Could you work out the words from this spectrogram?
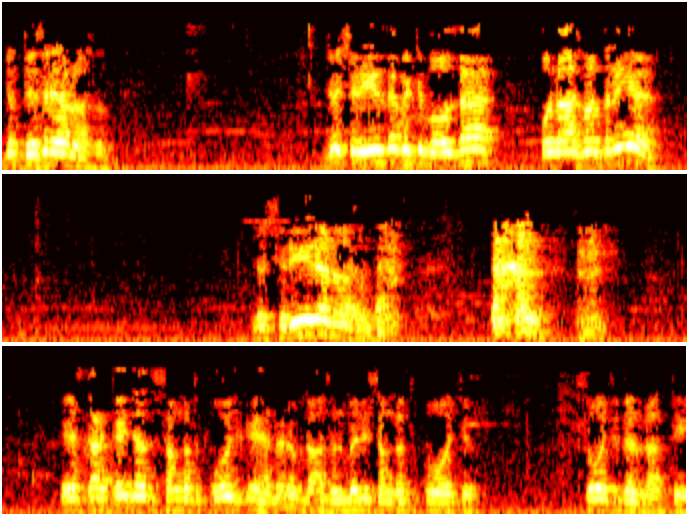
ਜੋ ਦਿਸ ਰਿਹਾ ਉਹ ਨਾਸਵੰਤ ਹੈ। ਜੋ ਸਰੀਰ ਦੇ ਵਿੱਚ ਬੋਲਦਾ ਉਹ ਨਾਸਵੰਤ ਨਹੀਂ ਹੈ। ਜੋ ਸਰੀਰ ਹੈ, ਨਾਸਵੰਤ ਇਸ ਕਰਕੇ ਜਦ ਸੰਗਤ ਕੋਜ ਕੇ ਹੈ ਨਾ ਰਬਦਾਸ ਨੇ, ਮੇਰੀ ਸੰਗਤ ਕੋਚ ਸੋਚ ਦਿਨ ਰਾਤੀ,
